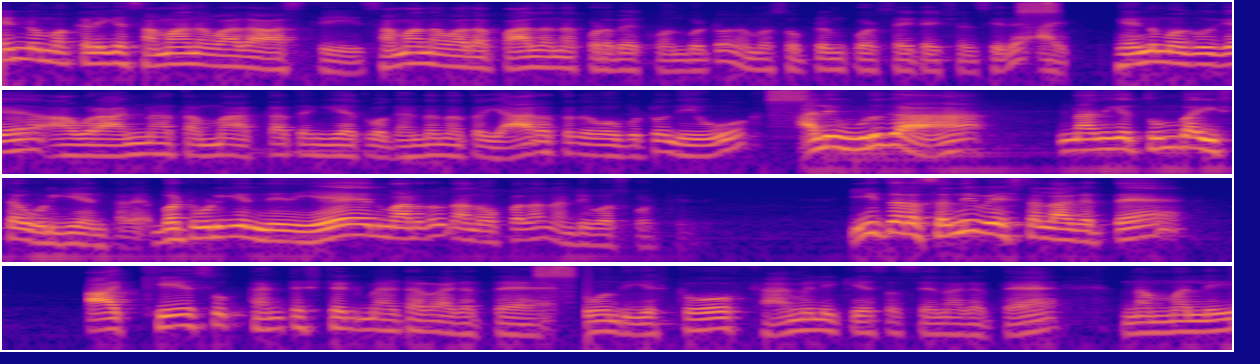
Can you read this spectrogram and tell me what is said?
ಹೆಣ್ಣು ಮಕ್ಕಳಿಗೆ ಸಮಾನವಾದ ಆಸ್ತಿ, ಸಮಾನವಾದ ಪಾಲನ್ನು ಕೊಡಬೇಕು ಅಂದ್ಬಿಟ್ಟು ನಮ್ಮ ಸುಪ್ರೀಂ ಕೋರ್ಟ್ ಸೈಟೇಷನ್ಸ್ ಇದೆ. ಆಯ್ತು. ಹೆಣ್ಣು ಮಗುಗೆ ಅವರ ಅಣ್ಣ, ತಮ್ಮ, ಅಕ್ಕ, ತಂಗಿ ಅಥವಾ ಗಂಡನ ಹತ್ರ ಯಾರ ಹತ್ರ ಹೋಗ್ಬಿಟ್ಟು ನೀವು ಅಲ್ಲಿ ಹುಡುಗ ನನಗೆ ತುಂಬ ಇಷ್ಟ ಹುಡುಗಿ ಅಂತಾರೆ. ಬಟ್ ಹುಡುಗಿ, ನೀನು ಏನು ಮಾಡಿದ್ರು ನಾನು ಒಪ್ಪಲ್ಲ, ನಾನು ಡಿವೋರ್ಸ್ ಕೊಡ್ತೀನಿ. ಈ ಥರ ಸನ್ನಿವೇಶದಲ್ಲಾಗತ್ತೆ ಆ ಕೇಸು ಕಂಟೆಸ್ಟೆಡ್ ಮ್ಯಾಟರ್ ಆಗುತ್ತೆ. ಒಂದು ಎಷ್ಟೋ ಫ್ಯಾಮಿಲಿ ಕೇಸಸ್ ಏನಾಗುತ್ತೆ, ನಮ್ಮಲ್ಲಿ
